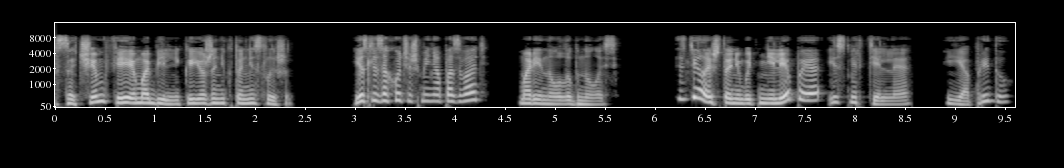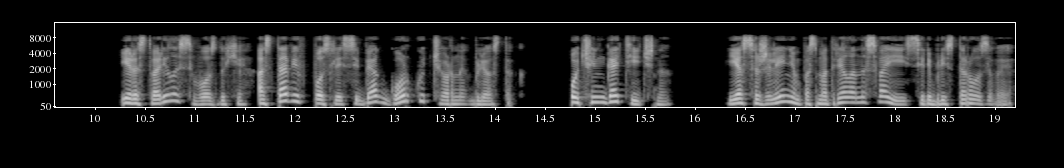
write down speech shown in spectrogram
Зачем фея мобильник? Ее же никто не слышит. Если захочешь меня позвать, Марина улыбнулась, сделай что-нибудь нелепое и смертельное. Я приду. И растворилась в воздухе, оставив после себя горку черных блесток. Очень готично. Я с сожалением посмотрела на свои серебристо-розовые,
